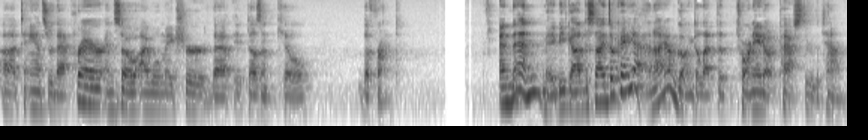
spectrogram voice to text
uh, to answer that prayer, and so I will make sure that it doesn't kill the friend. And then maybe God decides, okay, yeah, and I am going to let the tornado pass through the town.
